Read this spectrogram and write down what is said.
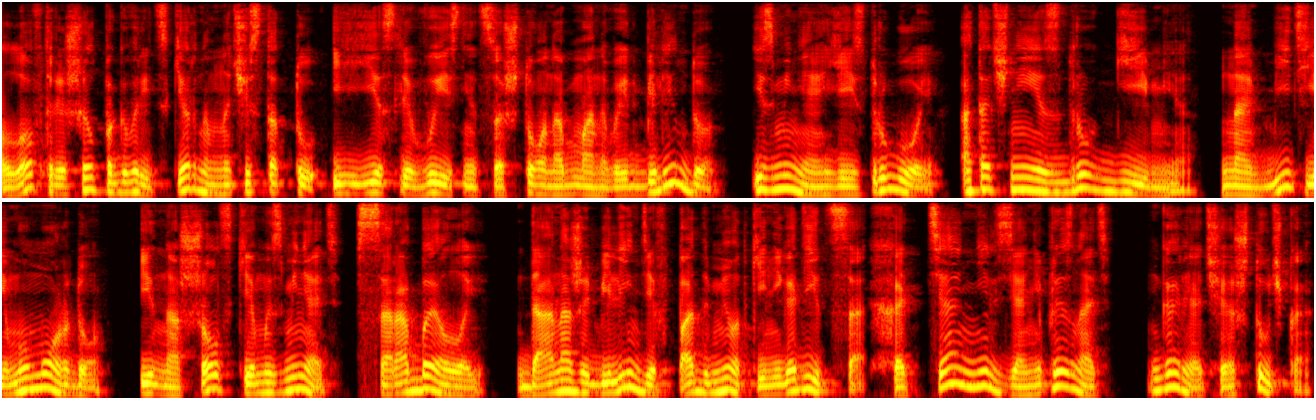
Лофт решил поговорить с Керном на чистоту, и если выяснится, что он обманывает Белинду, изменяя ей с другой, а точнее с другими, набить ему морду. И нашел с кем изменять – с Сарабеллой. Да она же Белинде в подметке не годится, хотя нельзя не признать, горячая штучка.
